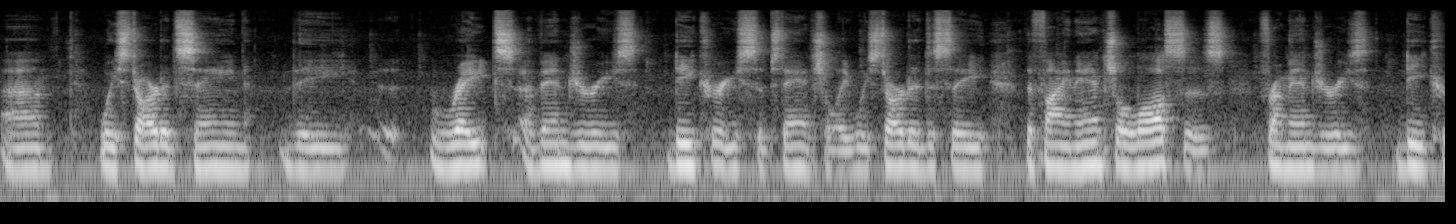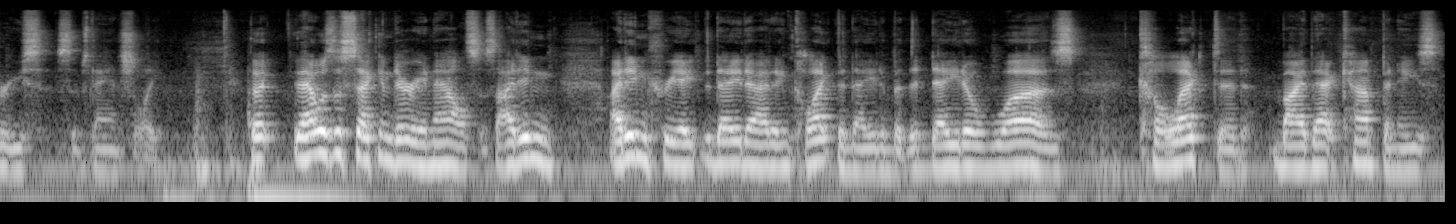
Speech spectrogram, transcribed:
um, we started seeing the rates of injuries decrease substantially. We started to see the financial losses from injuries decrease substantially. But that was a secondary analysis. I didn't I didn't create the data, I didn't collect the data, but the data was collected by that company's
